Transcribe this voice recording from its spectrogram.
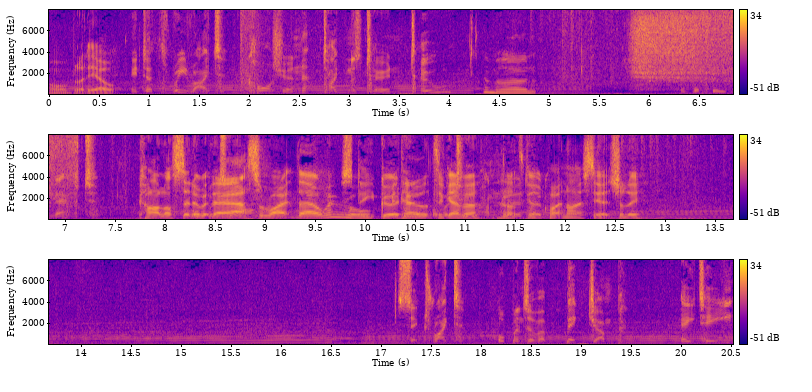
Oh, bloody hell. Into three right. Caution. Tightens turn two. Come on. Into three left. Car lost it a bit there. That's all right there. We're all good. Held together. 200. Held together quite nicely, actually. Six right. Opens of a big jump. 80.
